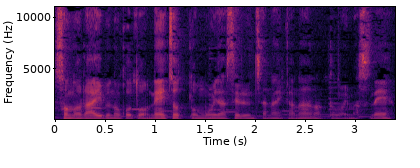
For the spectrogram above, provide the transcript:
そのライブのことをね、ちょっと思い出せるんじゃないかなと思いますね。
